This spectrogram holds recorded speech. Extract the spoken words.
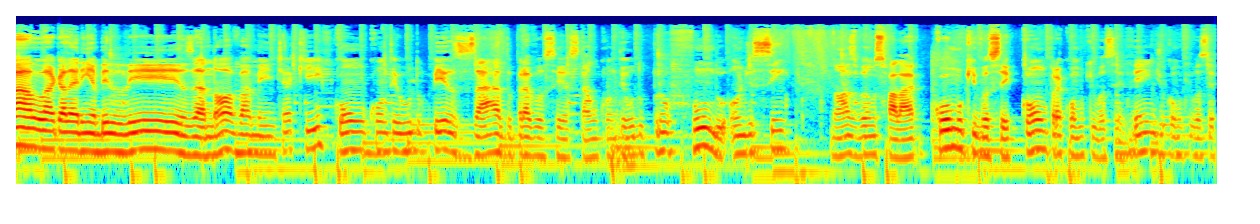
Fala galerinha, beleza? Novamente aqui com um conteúdo pesado para vocês, tá? Um conteúdo profundo, onde sim nós vamos falar como que você compra, como que você vende, como que você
